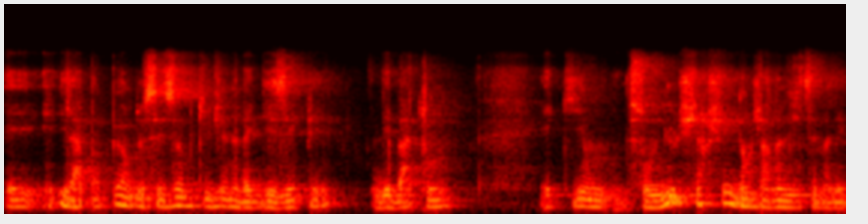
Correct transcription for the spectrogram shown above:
Et il n'a pas peur de ces hommes qui viennent avec des épées, des bâtons, et qui ont, sont le chercher dans le jardin de Gethsemane.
